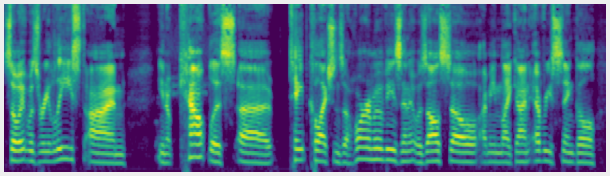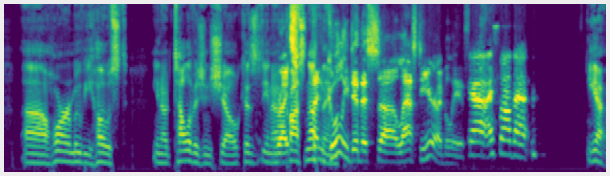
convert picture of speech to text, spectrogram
So it was released on, you know, countless uh, tape collections of horror movies, and it was also, I mean, like on every single uh, horror movie host. You know, television show because you know right? it costs nothing. Ben Gooley did this uh, last year, I believe. Yeah, I saw that. Yeah.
